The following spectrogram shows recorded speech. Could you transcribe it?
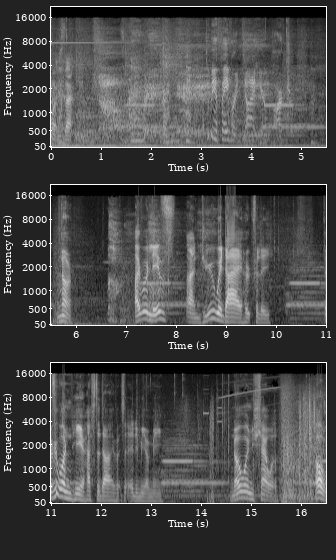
What is that? Do me a favor and die here, Park. No. I will live, and you will die, hopefully. Everyone here has to die that's an enemy of me. No one shower. Oh,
